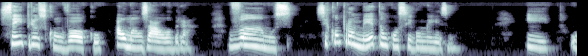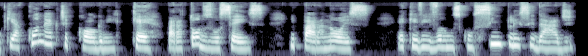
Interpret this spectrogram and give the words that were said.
Sempre os convoco ao mãos à obra. Vamos, se comprometam consigo mesmo. E o que a Connect Cogni quer para todos vocês e para nós é que vivamos com simplicidade,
